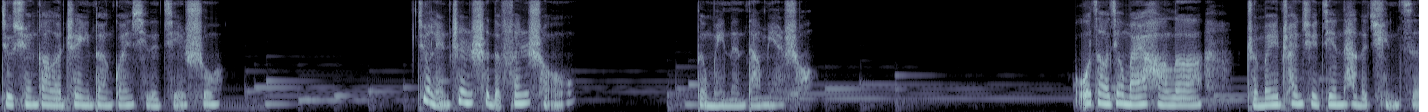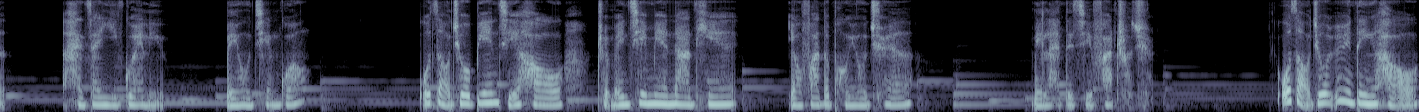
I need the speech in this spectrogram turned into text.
就宣告了这一段关系的结束。就连正式的分手都没能当面说。我早就买好了准备穿去见他的裙子，还在衣柜里没有见光。我早就编辑好准备见面那天要发的朋友圈，没来得及发出去。我早就预定好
